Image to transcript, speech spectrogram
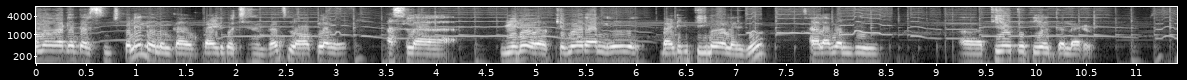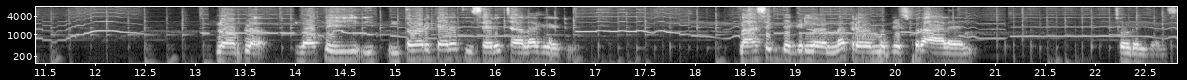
సోమవారిని దర్శించుకొని నేను ఇంకా బయటకు వచ్చేసాను ఫ్రెండ్స్ లోపల అసలు వీడియో కెమెరాని బయటికి తీయలేదు చాలా మంది తీయొద్దు తీయొద్దు అన్నారు. లోపల లోపల ఇంతవరకైనా తీశారు. చాలా గ్రేట్ నాసిక్ దగ్గరలో ఉన్న త్రయంబకేశ్వర ఆలయం చూడండి ఫ్రెండ్స్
